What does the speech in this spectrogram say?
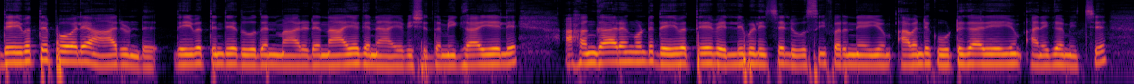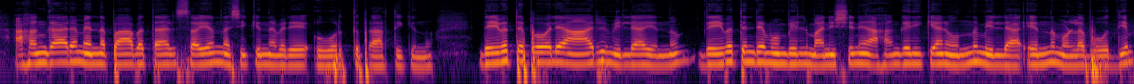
ദൈവത്തെപ്പോലെ ആരുണ്ട്? ദൈവത്തിന്റെ ദൂതന്മാരുടെ നായകനായ വിശുദ്ധ മിഖായേലെ അഹങ്കാരം കൊണ്ട് ദൈവത്തെ വെല്ലുവിളിച്ച ലൂസിഫറിനെയും അവന്റെ കൂട്ടുകാരെയും അനുഗമിച്ച് അഹങ്കാരം എന്ന പാപത്താൽ സ്വയം നശിക്കുന്നവരെ ഓർത്ത് പ്രാർത്ഥിക്കുന്നു. ദൈവത്തെപ്പോലെ ആരുമില്ല എന്നും ദൈവത്തിന്റെ മുമ്പിൽ മനുഷ്യനെ അഹങ്കരിക്കാൻ ഒന്നുമില്ല എന്നുമുള്ള ബോധ്യം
